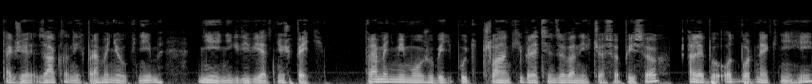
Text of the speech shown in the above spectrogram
takže základných prameňov k ním nie je nikdy viac než 5. Prameňmi môžu byť buď články v recenzovaných časopisoch, alebo odborné knihy,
